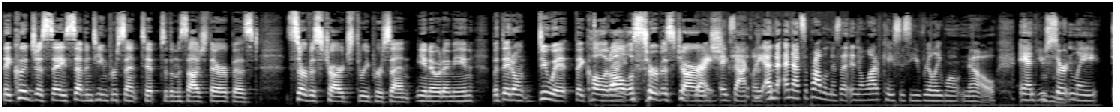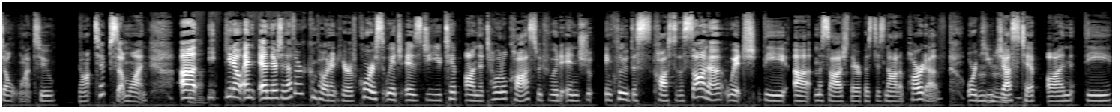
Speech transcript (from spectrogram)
They could just say seventeen percent tip to the massage therapist, service charge three percent. You know what I mean? But they don't do it. They call it all a service charge. Right, exactly. and and that's the problem is that in a lot of cases you really won't know and you certainly don't want to not tip someone. Uh, y- you know, and and there's another component here, of course, which is do you tip on the total cost, which would in- include the cost of the sauna, which the uh, massage therapist is not a part of, or do you just tip on the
